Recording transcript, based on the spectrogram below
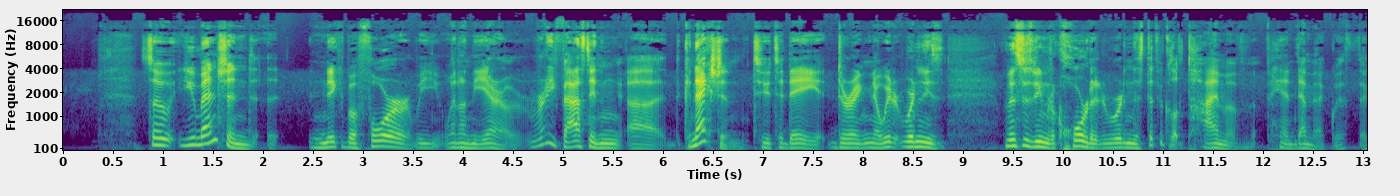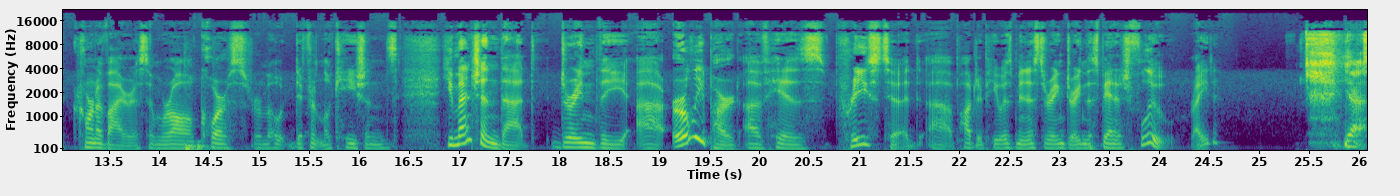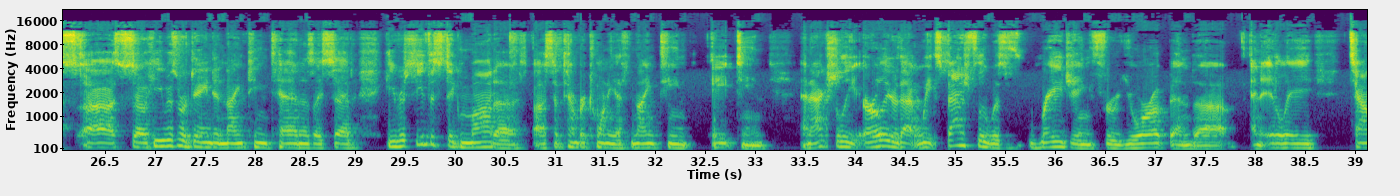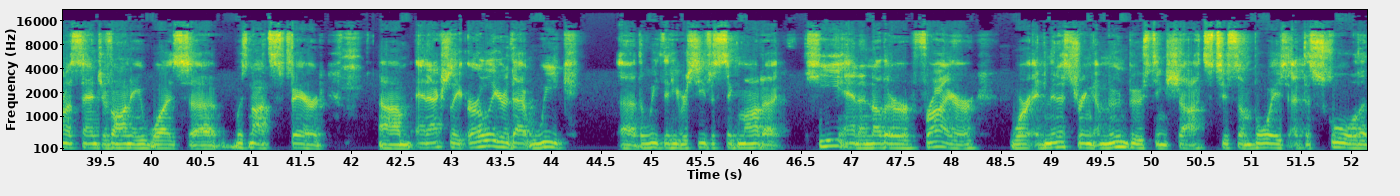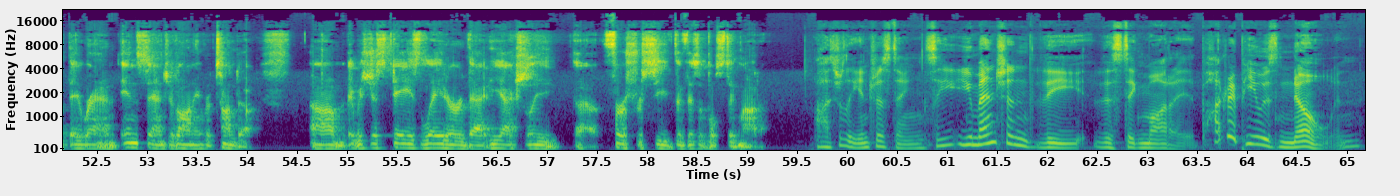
So you mentioned, Nick, before we went on the air, a very fascinating uh, connection to today during, you know, we're, in these, when this is being recorded, we're in this difficult time of pandemic with the coronavirus, and we're all, of course, remote, different locations. You mentioned that during the uh, early part of his priesthood, uh, Padre Pio was ministering during the Spanish flu, right? Yes. Uh, so he was ordained in 1910, as I said. He received the stigmata uh, September 20th, 1918. And actually, earlier that week, Spanish flu was raging through Europe and uh, and Italy. Town of San Giovanni was uh, was not spared. Um, and actually, earlier that week, uh, the week that he received a stigmata, he and another friar were administering immune boosting shots to some boys at the school that they ran in San Giovanni Rotondo. Um, it was just days later that he actually uh, first received the visible stigmata. Oh, that's really interesting. So you, you mentioned the the stigmata. Padre Pio is known,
